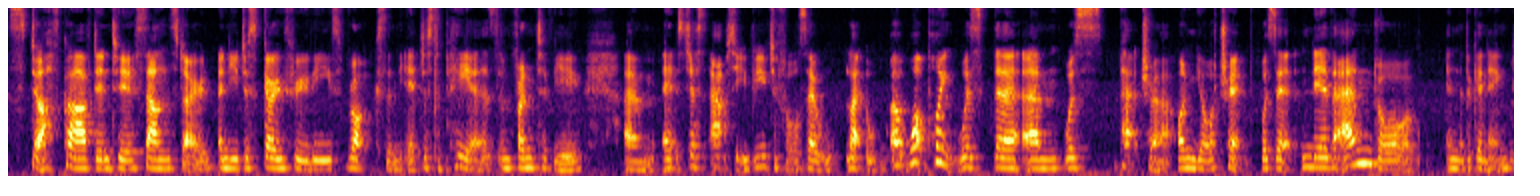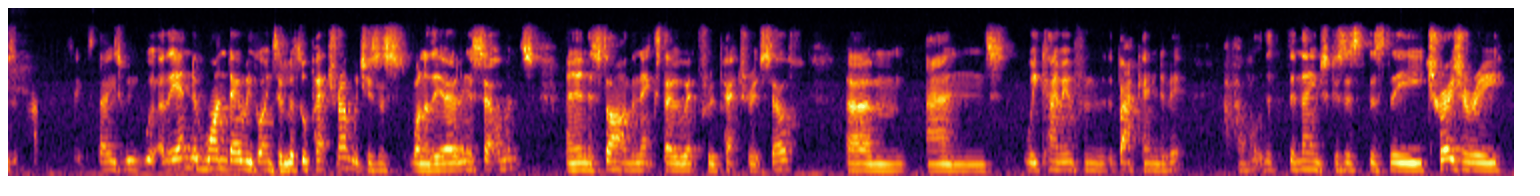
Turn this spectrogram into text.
stuff carved into sandstone, and you just go through these rocks, and it just appears in front of you. Um, it's just absolutely beautiful. So, like, at what point was the um, was Petra on your trip? Was it near the end or in the beginning? six days. We at the end of one day we got into Little Petra, which is a one of the earliest settlements, and then the start of the next day we went through Petra itself, um, and we came in from the back end of it. Oh, what the, the names? Because there's there's the treasury.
